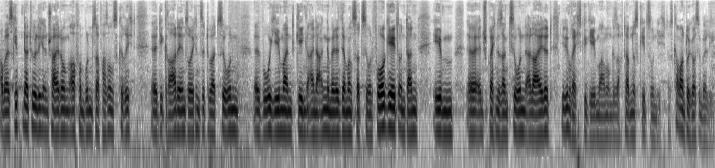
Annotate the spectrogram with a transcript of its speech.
Aber es gibt natürlich Entscheidungen auch vom Bundesverfassungsgericht, äh, die gerade in solchen Situationen, äh, wo jemand gegen eine angemeldete Demonstration vorgeht und dann eben äh, entsprechende Sanktionen erleidet, die dem Recht gegeben haben und gesagt haben, das geht so nicht. Das kann man durchaus überlegen.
